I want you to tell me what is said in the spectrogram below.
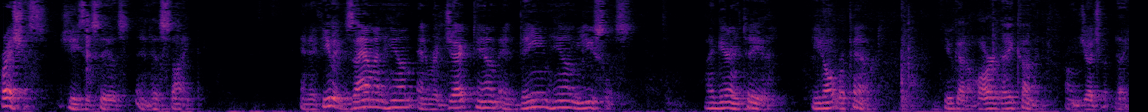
precious Jesus is in His sight. And if you examine him and reject him and deem him useless, I guarantee you, you don't repent. You've got a hard day coming on Judgment Day.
